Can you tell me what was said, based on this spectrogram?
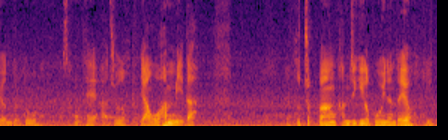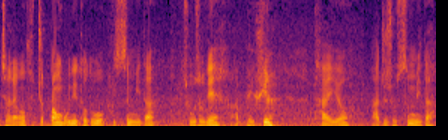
면들도 상태 아주 양호합니다. 네, 후측방 감지기가 보이는데요. 이 차량은 후측방 모니터도 있습니다. 조석의 앞에 휠, 타이어 아주 좋습니다.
